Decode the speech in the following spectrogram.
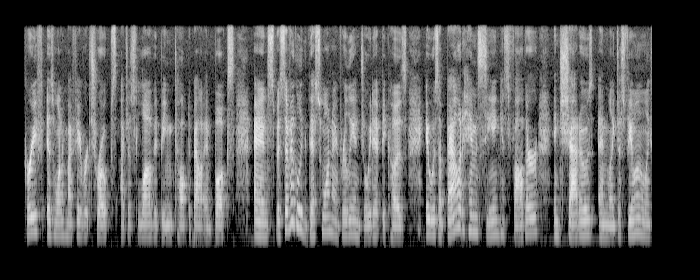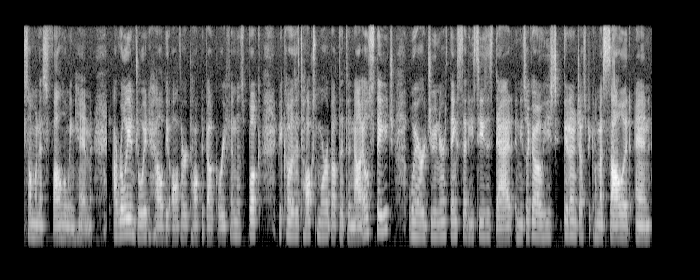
grief is one of my favorite tropes. I just love it being talked about in books. And specifically this one, I really enjoyed it because it was about him seeing his father in shadows and like just feeling like someone is following him. I really enjoyed how the author talked about grief in this book because it talks more about the denial stage where Junior thinks that he sees his dad and he's like, oh, he's gonna just become a solid and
